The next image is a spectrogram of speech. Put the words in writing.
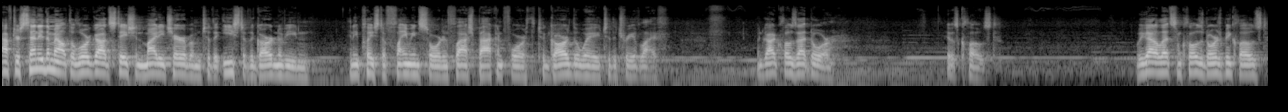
After sending them out, the Lord God stationed mighty cherubim to the east of the Garden of Eden, and he placed a flaming sword and flashed back and forth to guard the way to the tree of life. When God closed that door, it was closed. We got to let some closed doors be closed.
